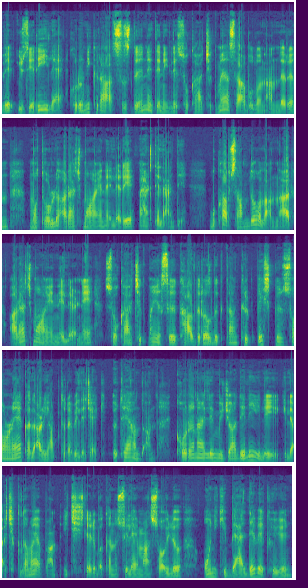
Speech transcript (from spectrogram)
ve üzeri ile kronik rahatsızlığı nedeniyle sokağa çıkma yasağı bulunanların motorlu araç muayeneleri ertelendi. Bu kapsamda olanlar araç muayenelerini sokağa çıkma yasağı kaldırıldıktan 45 gün sonraya kadar yaptırabilecek. Öte yandan korona ile mücadele ile ilgili açıklama yapan İçişleri Bakanı Süleyman Soylu 12 belde ve köyün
